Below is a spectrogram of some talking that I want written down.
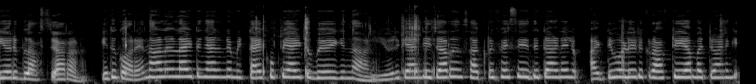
ഈ ഒരു ഗ്ലാസ് ജാറാണ് ഇത് കുറേ നാളുകളായിട്ട് ഞാൻ എന്റെ മിഠായി കുപ്പിയായിട്ട് ഉപയോഗിക്കുന്നതാണ്. ഈ ഒരു ക്യാൻഡി ജാർ സാക്രിഫൈസ് ചെയ്തിട്ടാണേലും അടിപൊളി ഒരു ക്രാഫ്റ്റ് ചെയ്യാൻ പറ്റുവാണെങ്കിൽ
